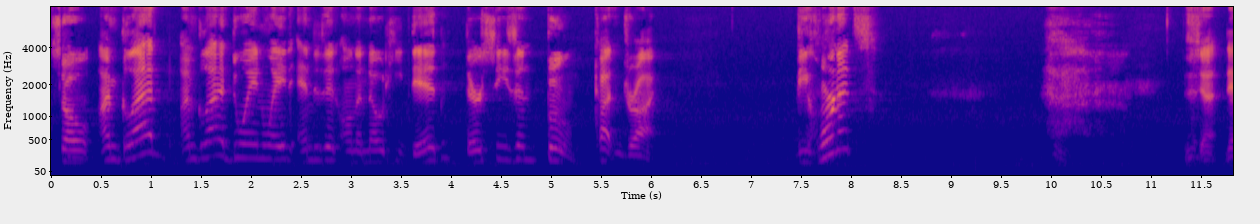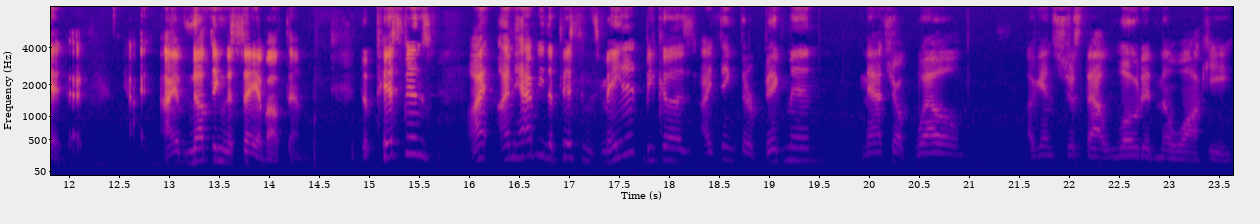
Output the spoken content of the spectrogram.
So I'm glad I'm glad Dwyane Wade ended it on the note he did. Their season, boom, cut and dry. The Hornets. I have nothing to say about them. The Pistons, I, I'm happy the Pistons made it because I think their big men match up well against just that loaded Milwaukee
